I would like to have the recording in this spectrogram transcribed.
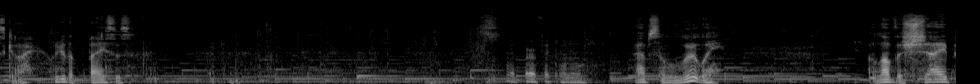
This guy. Look at the bases. A perfect. Absolutely. I love the shape.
